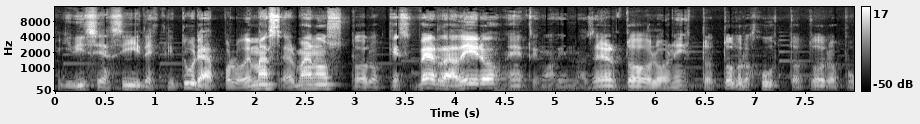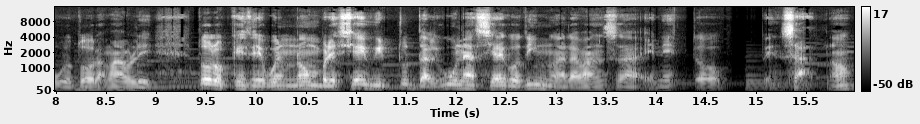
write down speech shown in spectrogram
Y dice así la escritura, por lo demás, hermanos, todo lo que es verdadero, ¿eh? estuvimos viendo ayer, todo lo honesto, todo lo justo, todo lo puro, todo lo amable, todo lo que es de buen nombre, si hay virtud alguna, si algo digno de alabanza, en esto pensad, ¿no?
